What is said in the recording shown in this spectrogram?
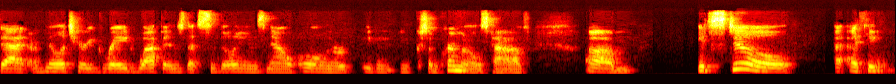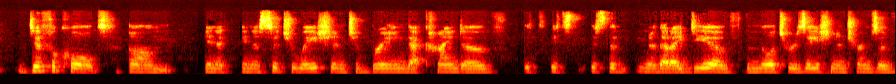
that are military grade weapons that civilians now own, or even some criminals have. Um, it's still, I think, difficult um, in a in a situation to bring that kind of it's, it's it's the you know that idea of the militarization in terms of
